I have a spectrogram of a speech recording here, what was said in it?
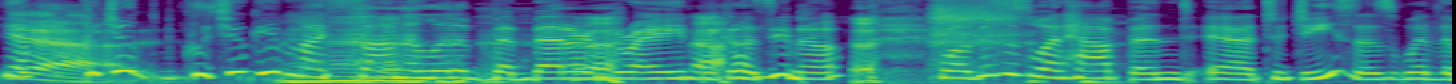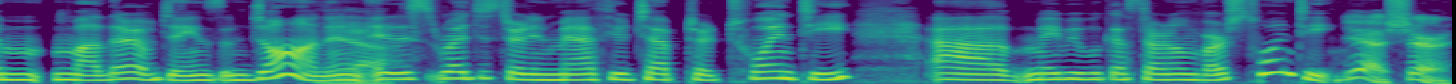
yeah. Yeah. Could you could you give my son a little bit better grade because you know? Well, this is what happened uh, to Jesus with the mother of James and John, and it is registered in Matthew chapter twenty. Uh, maybe we can start on verse twenty. Yeah, sure.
